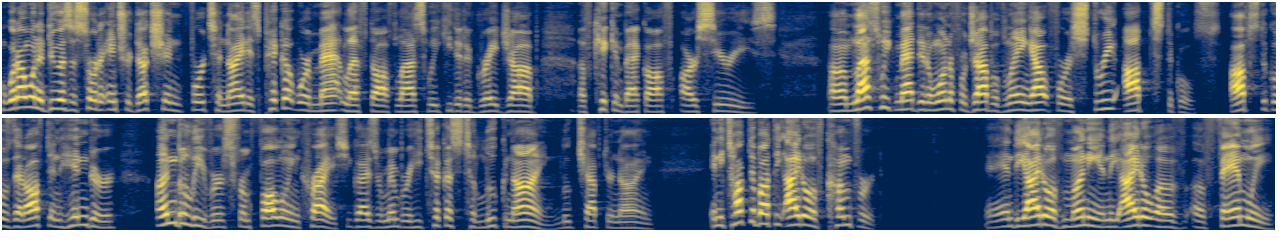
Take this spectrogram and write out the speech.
What I want to do as a sort of introduction for tonight is pick up where Matt left off last week. He did a great job of kicking back off our series. Um, last week, Matt did a wonderful job of laying out for us three obstacles, obstacles that often hinder unbelievers from following Christ. You guys remember he took us to Luke 9, Luke chapter 9. And he talked about the idol of comfort, and the idol of money, and the idol of, of family.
